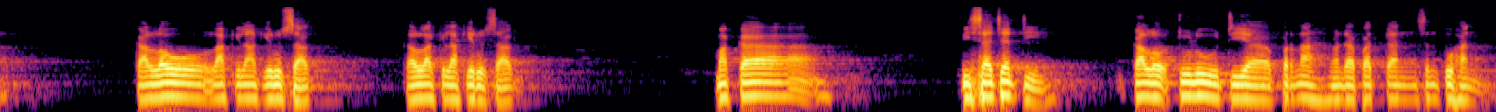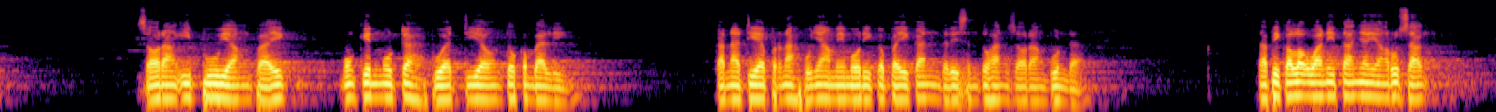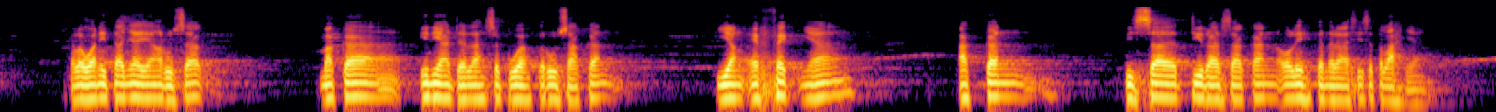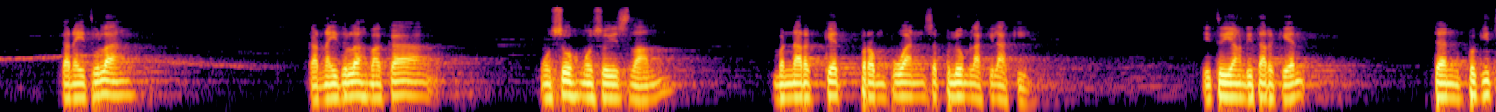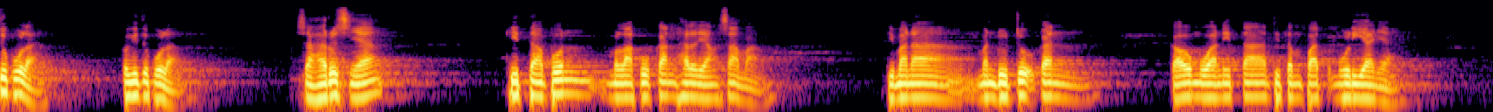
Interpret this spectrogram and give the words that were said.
kalau laki-laki rusak, kalau laki-laki rusak, maka bisa jadi kalau dulu dia pernah mendapatkan sentuhan seorang ibu yang baik, mungkin mudah buat dia untuk kembali. Karena dia pernah punya memori kebaikan dari sentuhan seorang bunda. Tapi kalau wanitanya yang rusak, kalau wanitanya yang rusak, maka ini adalah sebuah kerusakan yang efeknya akan bisa dirasakan oleh generasi setelahnya. Karena itulah karena itulah maka musuh-musuh Islam menarget perempuan sebelum laki-laki. Itu yang ditarget dan begitu pula begitu pula seharusnya kita pun melakukan hal yang sama di mana mendudukkan kaum wanita di tempat mulianya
